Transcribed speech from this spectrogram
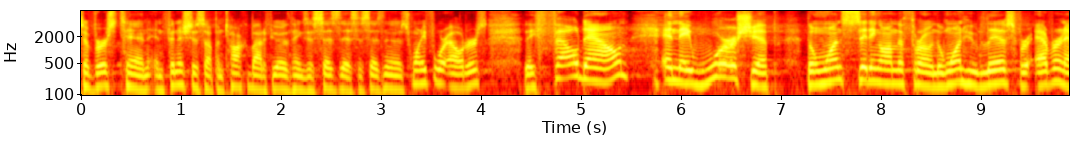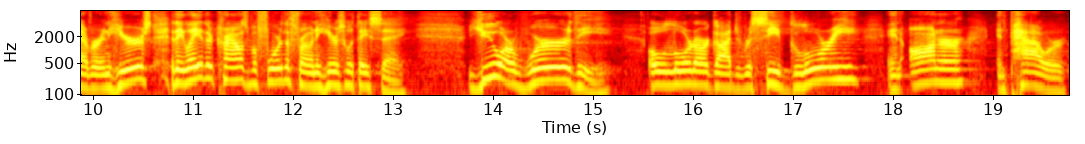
to verse 10 and finish this up and talk about a few other things. It says this It says, Then the 24 elders, they fell down and they worship the one sitting on the throne, the one who lives forever and ever. And here's, they lay their crowns before the throne, and here's what they say You are worthy. O Lord our God, to receive glory and honor and power.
